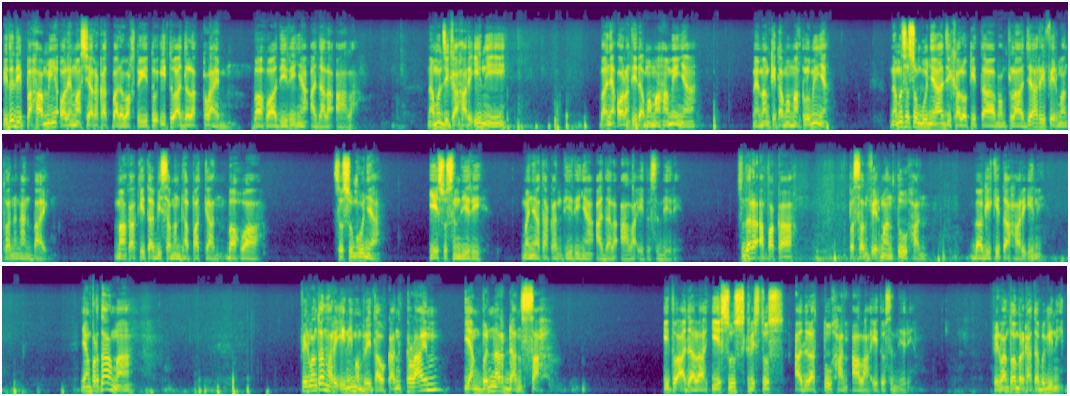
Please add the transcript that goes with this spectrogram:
itu dipahami oleh masyarakat pada waktu itu itu adalah klaim bahwa dirinya adalah Allah. Namun jika hari ini banyak orang tidak memahaminya, memang kita memakluminya. Namun sesungguhnya jikalau kita mempelajari firman Tuhan dengan baik, maka kita bisa mendapatkan bahwa sesungguhnya Yesus sendiri menyatakan dirinya adalah Allah itu sendiri. Saudara, apakah pesan firman Tuhan bagi kita hari ini. Yang pertama, firman Tuhan hari ini memberitahukan klaim yang benar dan sah itu adalah Yesus Kristus adalah Tuhan Allah itu sendiri. Firman Tuhan berkata begini,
